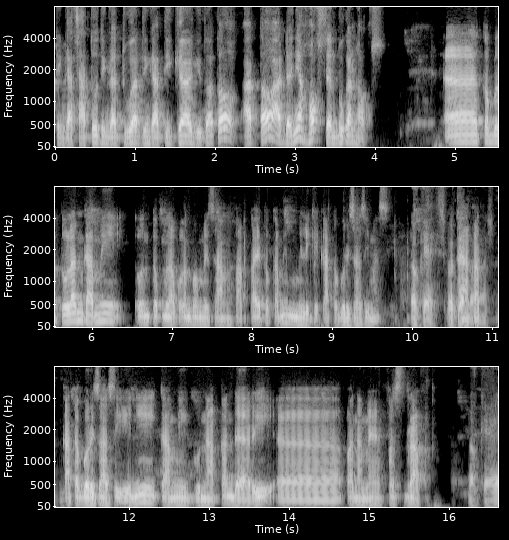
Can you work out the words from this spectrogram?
tingkat satu, tingkat dua, tingkat tiga gitu atau atau adanya hoax dan bukan hoax? Uh, kebetulan kami untuk melakukan pemeriksaan fakta itu kami memiliki kategorisasi, Mas. Oke, okay, seperti nah, apa? Mas? Kategorisasi ini kami gunakan dari uh, apa namanya first draft. Oke. Okay.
